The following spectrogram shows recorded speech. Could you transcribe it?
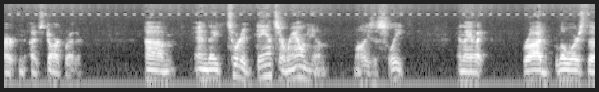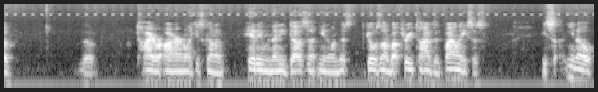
or uh, it's dark rather um, and they sort of dance around him while he's asleep, and they like Rod lowers the the tire iron like he's gonna hit him, and then he doesn't, you know, and this goes on about three times, and finally he says, he's, you know,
